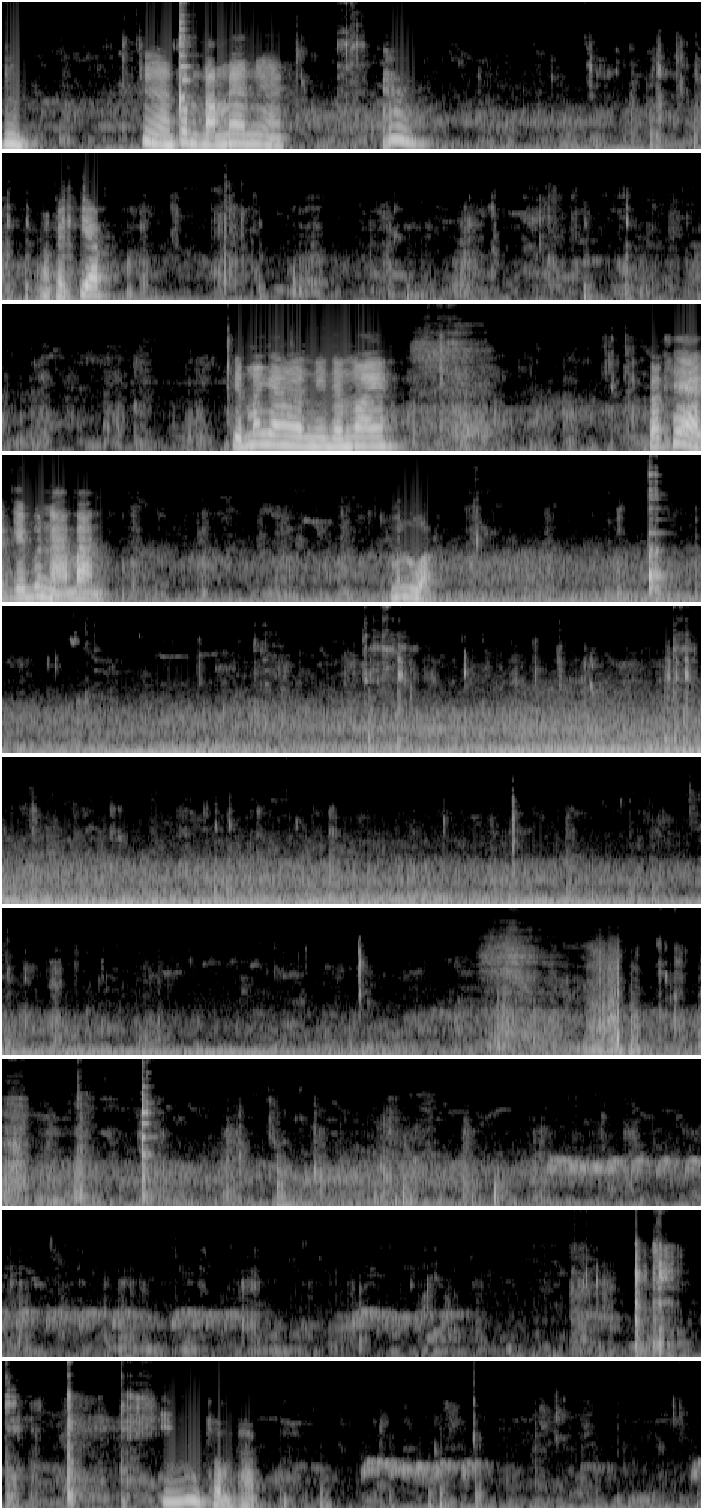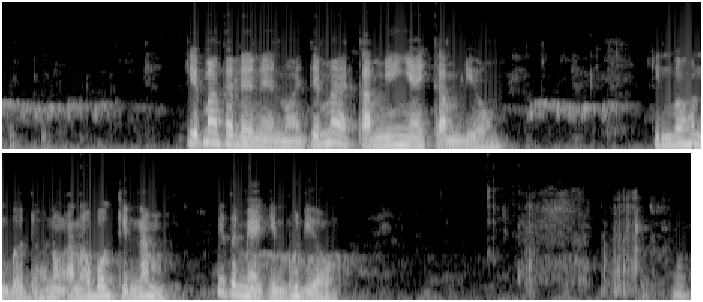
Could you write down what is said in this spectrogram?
อืมนี่ไงต้มตำแม่นี่ไงเอาไปเทียบ เก็บมาอย่างละนิดละหน่อยก็แค่เก็บอยู่หนาบ้านมันหลวก อืมชมพัก เก็บมาทะเลหน่อยๆแต่มากำใหญ่ๆกำเดียว กินบ่หุ่นเบิดเดี๋ยวน้องอันเขาบ่กินน้ำพี่แต่แม่กินผู้เดียว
